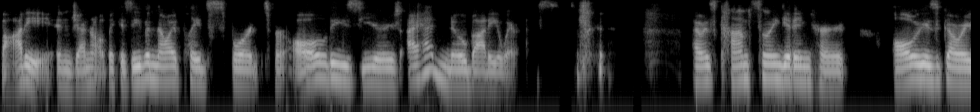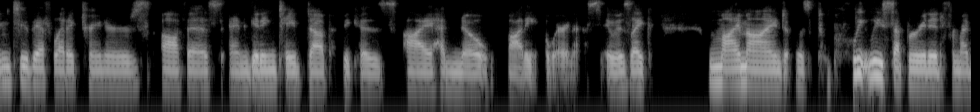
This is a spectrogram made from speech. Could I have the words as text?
body in general. Because even though I played sports for all these years, I had no body awareness. I was constantly getting hurt, always going to the athletic trainer's office and getting taped up because I had no body awareness. It was like my mind was completely separated from my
